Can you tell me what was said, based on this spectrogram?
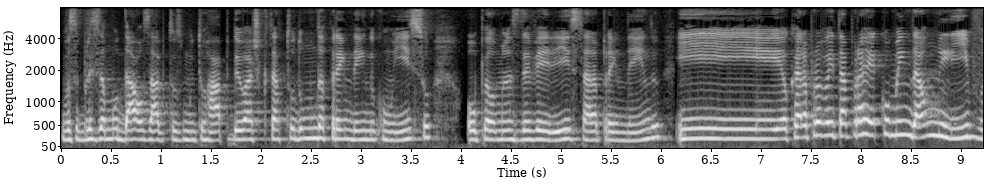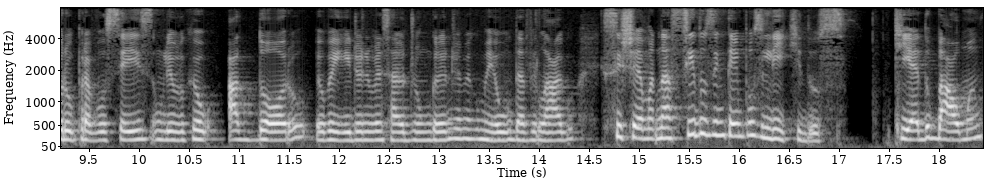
você precisa mudar os hábitos muito rápido. Eu acho que tá todo mundo aprendendo com isso, ou pelo menos deveria estar aprendendo. E eu quero aproveitar para recomendar um livro para vocês, um livro que eu adoro. Eu ganhei de aniversário de um grande amigo meu, Davi Lago, que se chama Nascidos em Tempos Líquidos, que é do Bauman.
